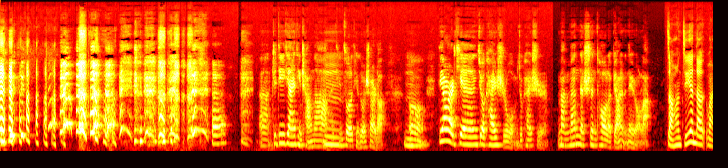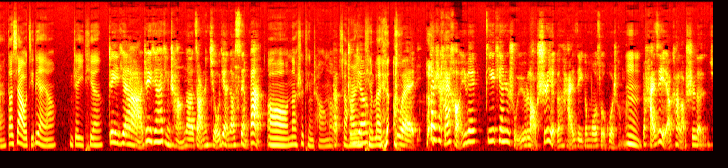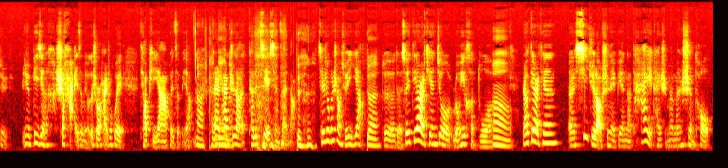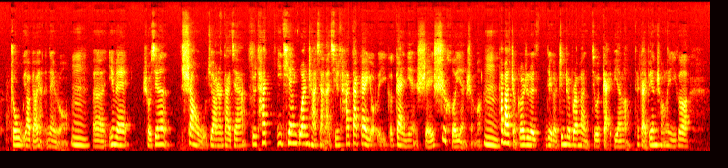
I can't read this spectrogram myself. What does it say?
嗯，这第一天还挺长的哈，还挺做了挺多事儿的。嗯，第二天就开始，我们就开始慢慢的渗透了表演的内容了。早上几点到晚上到下午几点呀？你这一天？这一天啊，这一天还挺长的，早上九点到四点半。哦，那是挺长的，小孩也挺累的。对，但是还好，因为第一天是属于老师也跟孩子的一个摸索过程嘛。嗯，就孩子也要看老师的，就因为毕竟是孩子嘛，有的时候还是会。调皮呀，会怎么样？那肯定但是他知道他的界限在哪。对，其实就跟上学一样。对，对对对，所以第二天就容易很多。嗯，然后第二天，呃，戏剧老师那边呢，他也开始慢慢渗透周五要表演的内容。嗯，呃，因为首先上午就要让大家，就是他一天观察下来，其实他大概有了一个概念，谁适合演什么。嗯，他把整个这个这个 Gingerbread Man 就改编了，他改编成了一个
